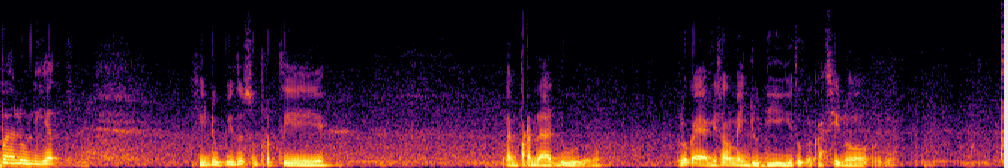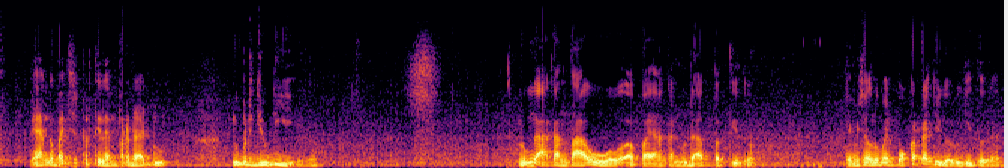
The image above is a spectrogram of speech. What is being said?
coba lu lihat. Hidup itu seperti lempar dadu gitu. lu kayak misal main judi gitu ke kasino gitu. ya anggap aja seperti lempar dadu. Lu berjudi gitu. Lu nggak akan tahu apa yang akan lu dapet gitu. Ya misal lu main poker kan juga begitu kan.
